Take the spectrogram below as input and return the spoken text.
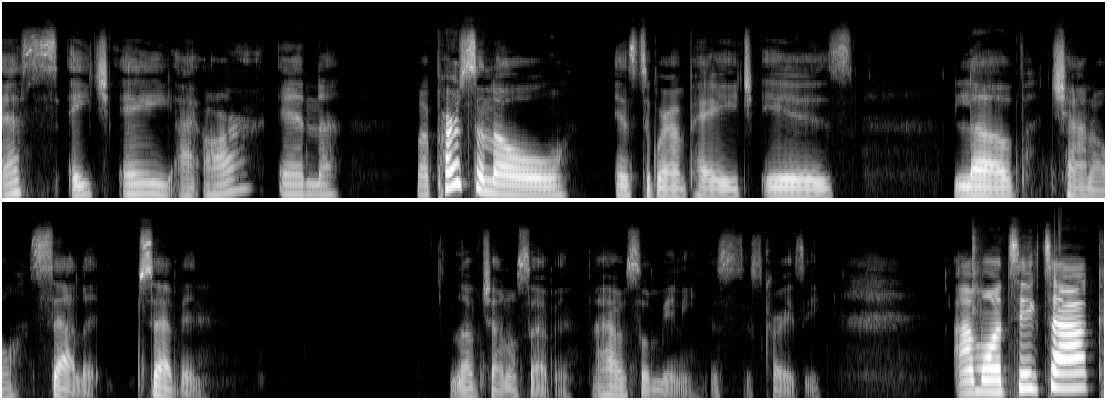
S H A I R. And my personal Instagram page is Love Channel Salad 7. Love Channel 7. I have so many. It's, it's crazy. I'm on TikTok.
